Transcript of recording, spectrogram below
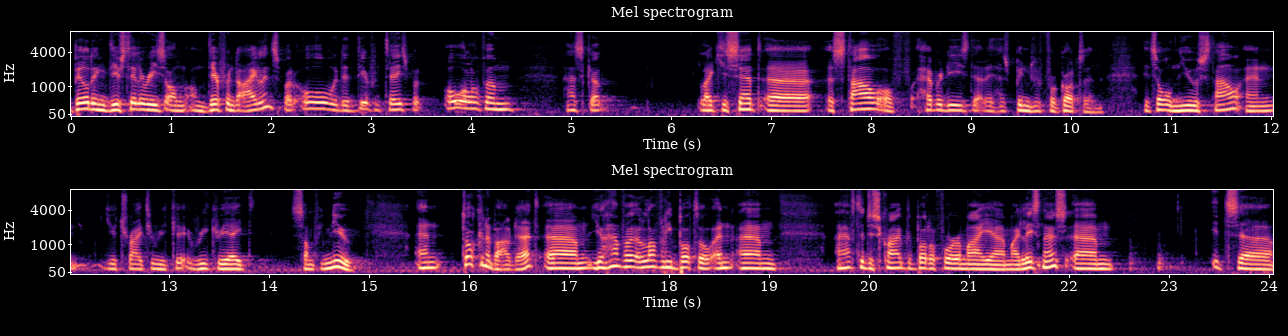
building distilleries on, on different islands but all with a different taste but all of them has got like you said uh, a style of Hebrides that has been forgotten. It's all new style and you try to rec recreate something new. And talking about that um, you have a lovely bottle and um, I have to describe the bottle for my uh, my listeners. Um, it's uh,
